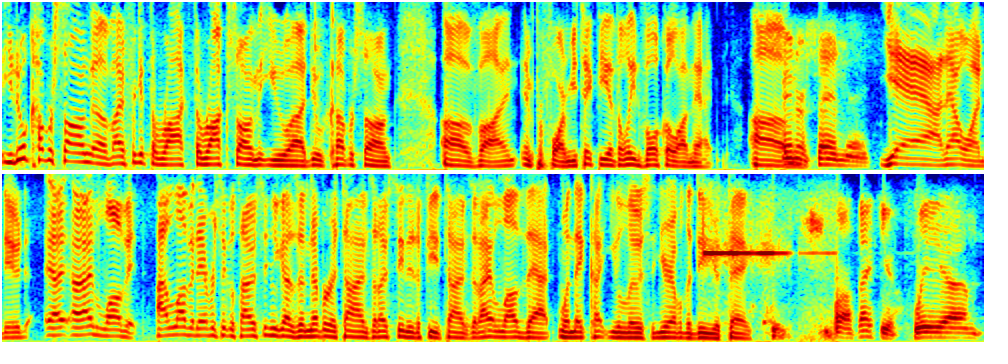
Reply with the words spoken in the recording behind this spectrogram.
you do a cover song of I forget the rock the rock song that you uh, do a cover song of uh, and, and perform. You take the the lead vocal on that. Um, Enter Sandman. Yeah, that one, dude. I, I love it. I love it every single time. I've seen you guys a number of times, and I've seen it a few times, and I love that when they cut you loose and you're able to do your thing. Well, thank you. We um,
